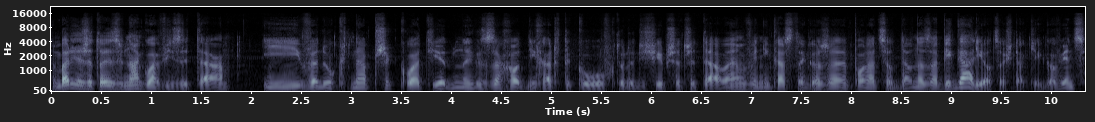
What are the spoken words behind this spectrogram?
Tym bardziej, że to jest nagła wizyta i według na przykład jednych z zachodnich artykułów, które dzisiaj przeczytałem, wynika z tego, że Polacy od dawna zabiegali o coś takiego, więc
